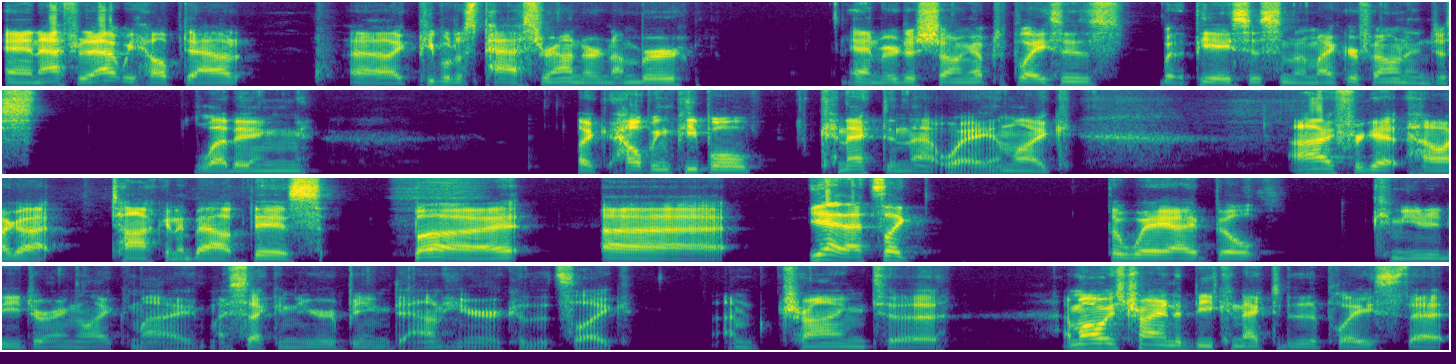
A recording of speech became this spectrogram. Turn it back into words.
and after that, we helped out. Uh, like people just passed around our number, and we are just showing up to places with a PA system and a microphone, and just letting like helping people connect in that way and like i forget how i got talking about this but uh yeah that's like the way i built community during like my my second year being down here because it's like i'm trying to i'm always trying to be connected to the place that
